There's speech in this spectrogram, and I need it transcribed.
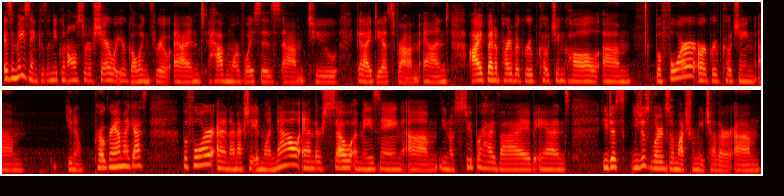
is amazing because then you can all sort of share what you're going through and have more voices um, to get ideas from. And I've been a part of a group coaching call um, before, or a group coaching, um, you know, program, I guess. Before, and I'm actually in one now, and they're so amazing. Um, you know, super high vibe, and you just you just learn so much from each other. Um,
